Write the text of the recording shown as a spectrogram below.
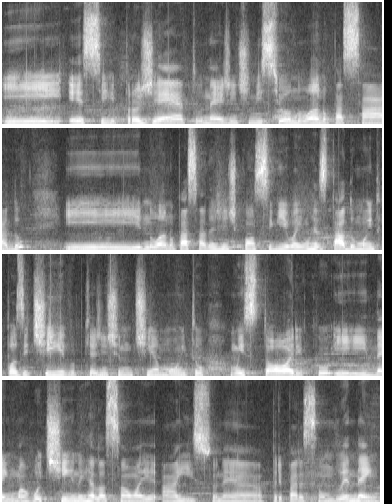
E esse projeto né, a gente iniciou no ano passado e no ano passado a gente conseguiu aí um resultado muito positivo, porque a gente não tinha muito um histórico e nenhuma rotina em relação a, a isso, né, a preparação do Enem.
